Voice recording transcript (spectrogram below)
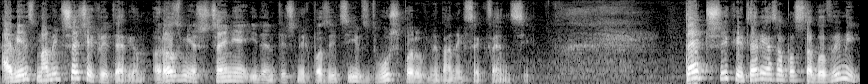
A więc mamy trzecie kryterium, rozmieszczenie identycznych pozycji wzdłuż porównywanych sekwencji. Te trzy kryteria są podstawowymi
